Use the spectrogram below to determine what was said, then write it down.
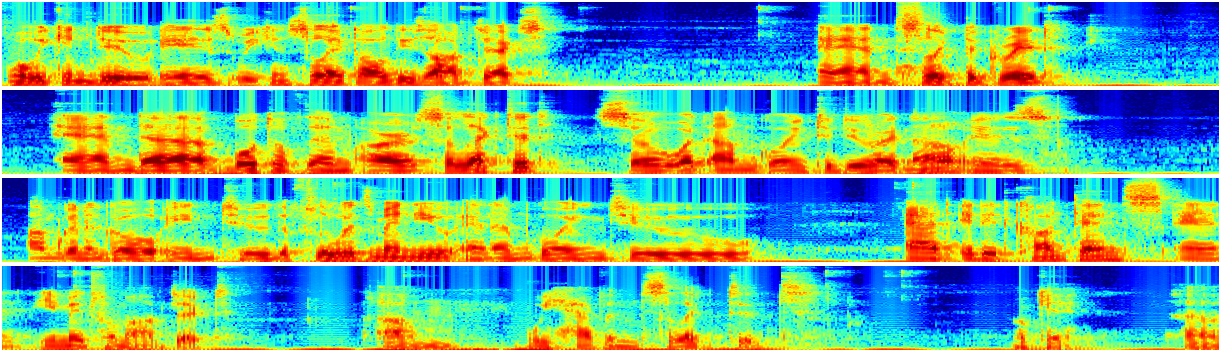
what we can do is we can select all these objects and select the grid and uh, both of them are selected. So what I'm going to do right now is I'm gonna go into the fluids menu and I'm going to add edit contents and emit from object. Um, we haven't selected okay uh,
